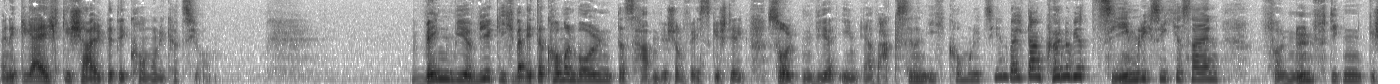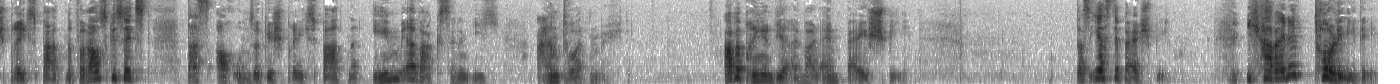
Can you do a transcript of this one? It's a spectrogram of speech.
eine gleichgeschaltete Kommunikation. Wenn wir wirklich weiterkommen wollen, das haben wir schon festgestellt, sollten wir im Erwachsenen-Ich kommunizieren, weil dann können wir ziemlich sicher sein, vernünftigen Gesprächspartner vorausgesetzt, dass auch unser Gesprächspartner im Erwachsenen-Ich antworten möchte. Aber bringen wir einmal ein Beispiel. Das erste Beispiel. Ich habe eine tolle Idee.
